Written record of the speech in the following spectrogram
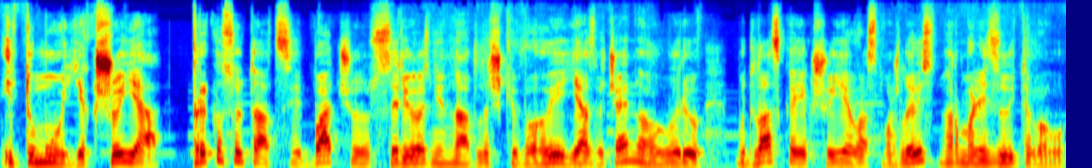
І тому, якщо я при консультації бачу серйозні надлишки ваги, я звичайно говорю, будь ласка, якщо є у вас можливість, нормалізуйте вагу.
